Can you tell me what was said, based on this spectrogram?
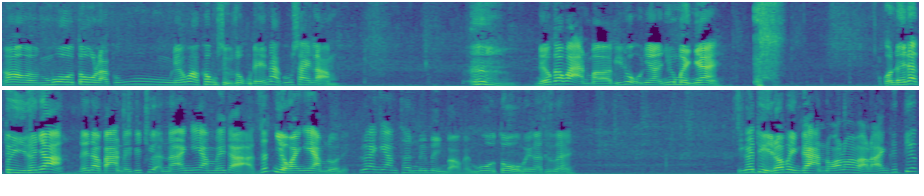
Đó, mua ô tô là cũng nếu mà không sử dụng đến là cũng sai lầm. Nếu các bạn mà ví dụ như là như mình này còn đấy là tùy thôi nhá. Đây là bàn về cái chuyện là anh em với cả rất nhiều anh em luôn ấy. cứ anh em thân với mình bảo phải mua ô tô mấy các thứ này. Thì cái thủy đó mình gàn nó nó bảo là anh cứ tiếc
